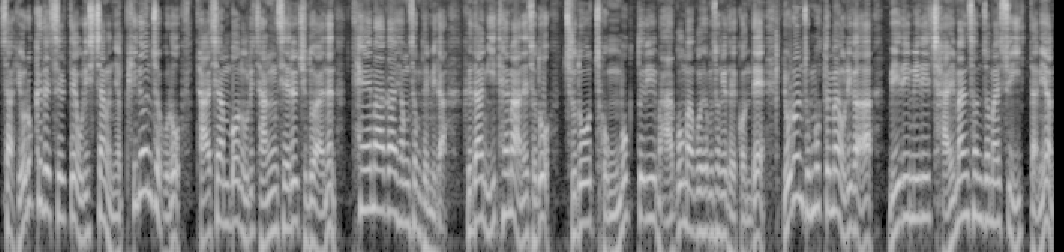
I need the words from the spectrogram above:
자, 요렇게 됐을 때 우리 시장은요, 필연적으로 다시 한번 우리 장세를 주도하는 테마가 형성됩니다. 그 다음 이 테마 안에서도 주도 종목들이 마구마구 형성이 될 건데, 요런 종목들만 우리가 미리미리 잘만 선점할 수 있다면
